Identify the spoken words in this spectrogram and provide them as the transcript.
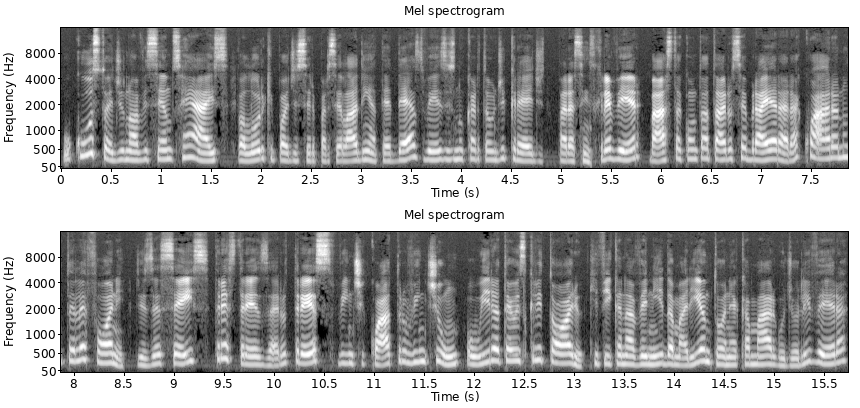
O custo é de 900 reais, valor que pode ser parcelado em até 10 vezes no cartão de crédito. Para se inscrever, basta contatar o Sebrae Araraquara no telefone 16 3303 2421 ou ir até o escritório, que fica na Avenida Maria Antônia Camargo de Oliveira,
